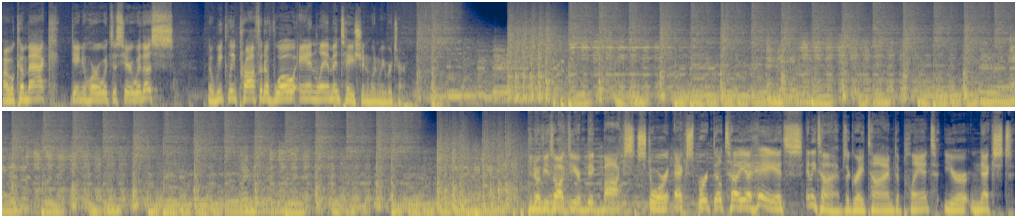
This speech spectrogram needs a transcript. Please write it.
I will come back. Daniel Horowitz is here with us. The weekly prophet of woe and lamentation when we return. Know, if you talk to your big box store expert, they'll tell you, hey, it's anytime's a great time to plant your next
